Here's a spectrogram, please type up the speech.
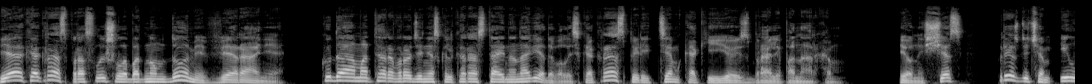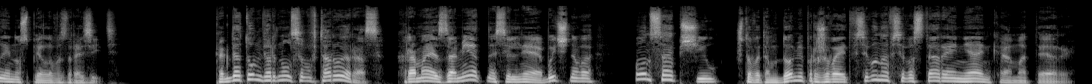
Я как раз прослышал об одном доме в Веране, куда Аматера вроде несколько раз тайно наведывалась, как раз перед тем, как ее избрали панархом. И он исчез, прежде чем Илайн успела возразить. Когда Том вернулся во второй раз, хромая заметно сильнее обычного, он сообщил, что в этом доме проживает всего-навсего старая нянька Аматеры.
